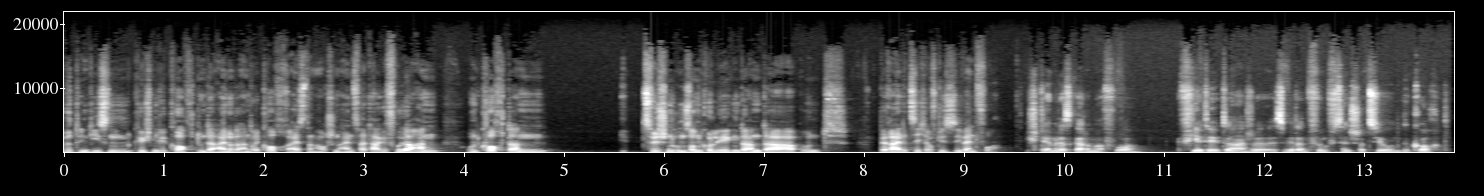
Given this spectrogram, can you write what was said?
wird in diesen Küchen gekocht und der ein oder andere Koch reist dann auch schon ein, zwei Tage früher an und kocht dann zwischen unseren Kollegen dann da und bereitet sich auf dieses Event vor. Ich stelle mir das gerade mal vor. Vierte Etage, es wird an 15 Stationen gekocht.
